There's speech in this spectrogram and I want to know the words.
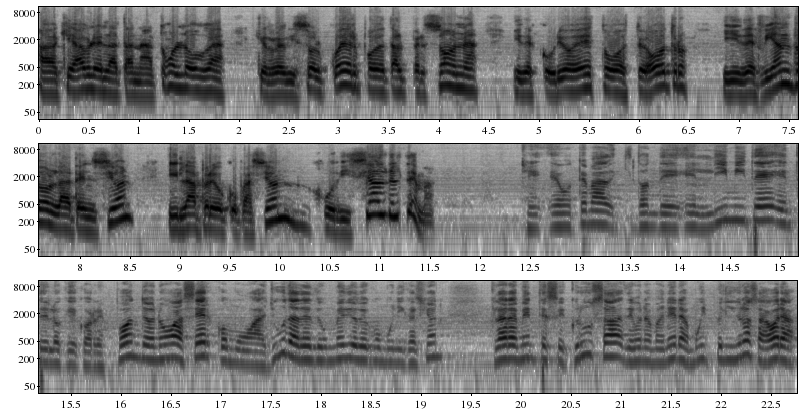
a que hable la tanatóloga que revisó el cuerpo de tal persona y descubrió esto o este otro y desviando la atención y la preocupación judicial del tema. Sí, es un tema donde el límite entre lo que corresponde o no hacer como ayuda desde un medio de comunicación claramente se cruza de una manera muy peligrosa. Ahora,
